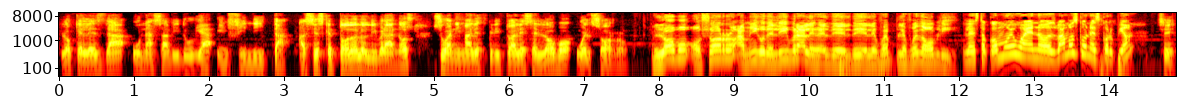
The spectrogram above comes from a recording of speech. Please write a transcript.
lo que les da una sabiduría infinita. Así es que todos los libranos, su animal espiritual es el lobo o el zorro. Lobo o zorro, amigo de Libra, le, fue, le fue doble. Les tocó muy buenos. Vamos con Escorpión. Sí.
